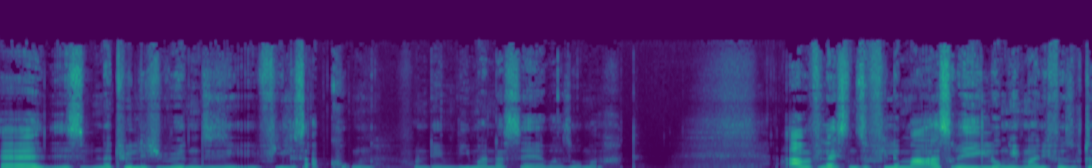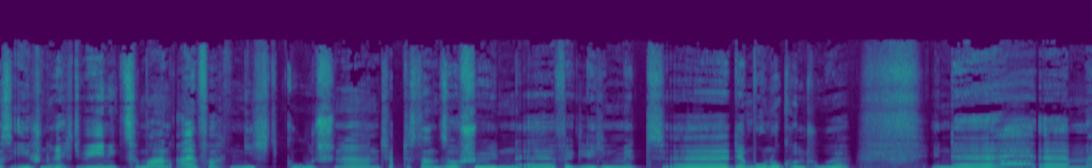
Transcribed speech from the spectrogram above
Äh, ist, natürlich würden sie vieles abgucken von dem, wie man das selber so macht. Aber vielleicht sind so viele Maßregelungen, ich meine, ich versuche das eh schon recht wenig zu machen, einfach nicht gut. Ne? Und ich habe das dann so schön äh, verglichen mit äh, der Monokultur in der ähm,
